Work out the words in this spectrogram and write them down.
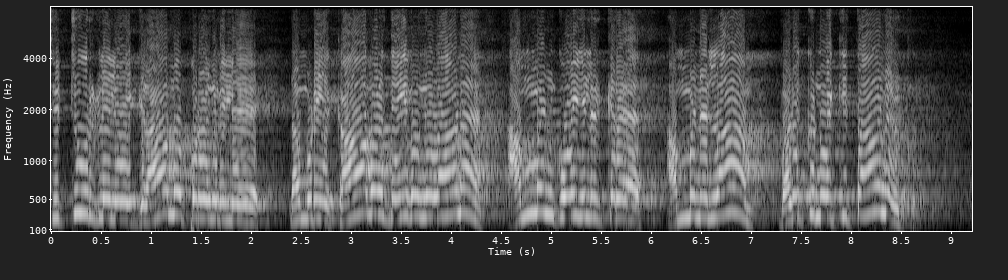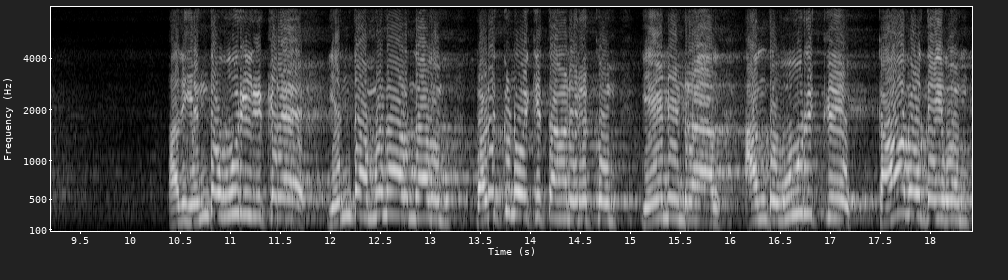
சிற்றூர்களிலே கிராமப்புறங்களிலே நம்முடைய காவல் தெய்வங்களான அம்மன் கோயில் இருக்கிற அம்மன் எல்லாம் வடக்கு நோக்கித்தான் இருக்கும். அது எந்த ஊரில் இருக்கிற எந்த அம்மனா இருந்தாலும் வடக்கு நோக்கித்தான் இருக்கும். ஏனென்றால் அந்த ஊருக்கு காவல் தெய்வம்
